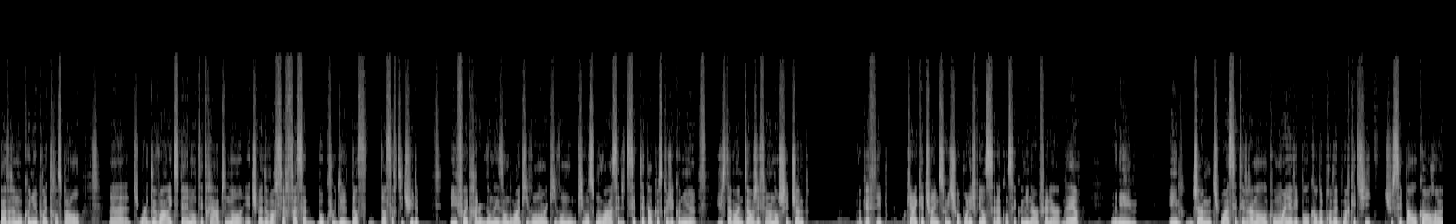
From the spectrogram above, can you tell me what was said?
pas vraiment connu pour être transparent, euh, tu vas devoir expérimenter très rapidement et tu vas devoir faire face à beaucoup d'incertitudes. Et il faut être à l'aise dans des endroits qui vont, qui, vont, qui vont se mouvoir assez vite. C'est peut-être un peu ce que j'ai connu euh, juste avant Hunter. J'ai fait un an chez Jump. Ok. pour caricaturer une solution pour les freelances, c'est là qu'on s'est connus d'ailleurs. Et et Jump, tu vois, c'était vraiment, pour moi, il n'y avait pas encore de product market fit. Tu sais pas encore euh,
